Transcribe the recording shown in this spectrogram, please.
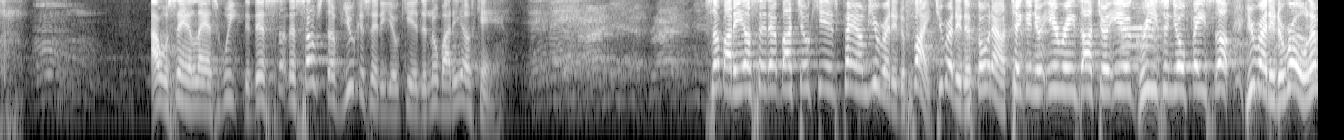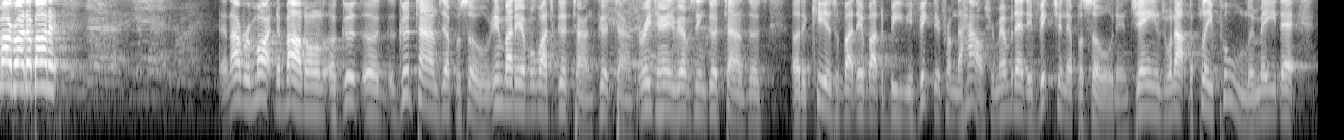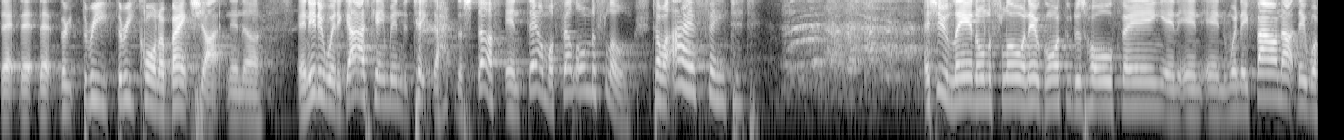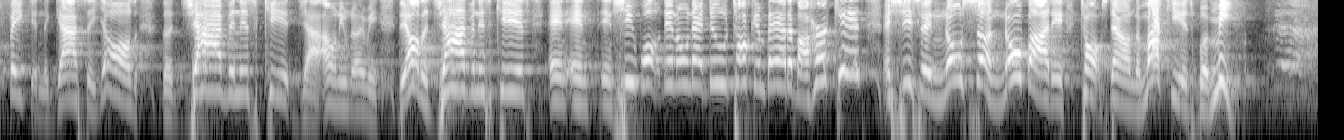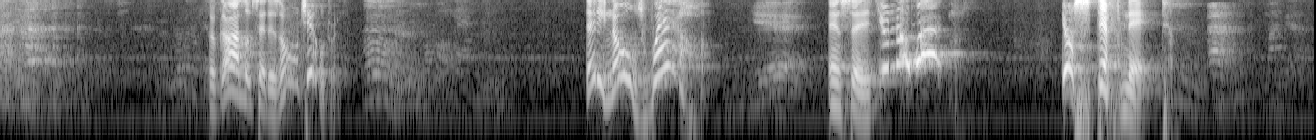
I was saying last week that there's some, there's some stuff you can say to your kids that nobody else can. Somebody else say that about your kids, Pam. You ready to fight? You ready to throw down, taking your earrings out your ear, greasing your face up. You ready to roll? Am I right about it? And I remarked about on a good uh, Good Times episode. Anybody ever watch Good Times? Good Times. Raise your hand if you ever seen Good Times. There's, uh, the kids about they're about to be evicted from the house. Remember that eviction episode? And James went out to play pool and made that that that, that th- three three corner bank shot. And uh, and anyway, the guys came in to take the, the stuff, and Thelma fell on the floor. Talking about, I have fainted. and she was laying on the floor, and they were going through this whole thing. And, and, and when they found out they were faking, the guy said, Y'all, the jivingest kid, jive. I don't even know what I mean. They all the jivingest kids. And, and, and she walked in on that dude talking bad about her kids. And she said, No, son, nobody talks down to my kids but me. so God looks at his own children that he knows well yeah. and says, You know what? You're stiff necked,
